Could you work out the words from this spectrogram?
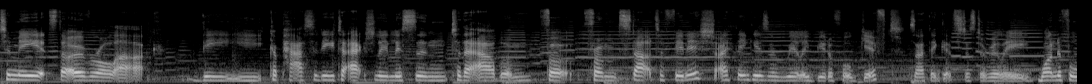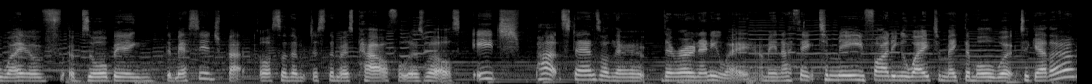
to me it's the overall arc the capacity to actually listen to the album for, from start to finish, I think is a really beautiful gift. So I think it's just a really wonderful way of absorbing the message, but also the, just the most powerful as well. Each part stands on their, their own anyway. I mean, I think to me, finding a way to make them all work together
